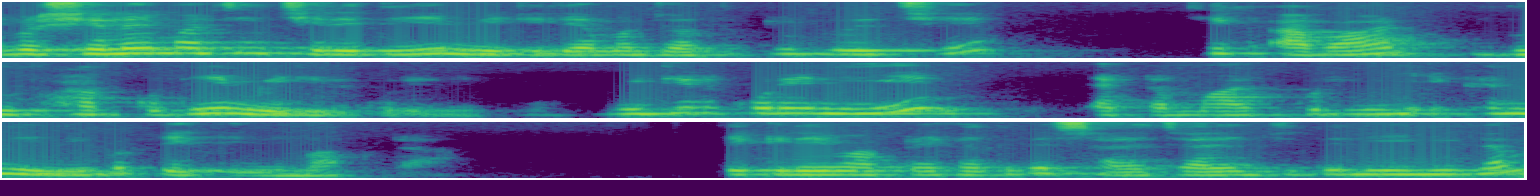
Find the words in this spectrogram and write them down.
এবার সেলাই মার্জিন ছেড়ে দিয়ে মিডিলে আমার যতটুকু রয়েছে, ঠিক আবার দু ভাগ করে মিডিল করে নেব। মিডিল করে নিয়ে একটা মার্ক করে নিয়ে এখানে নিয়ে নিব টেকিনি মাপটা। টেকিনি মাপটা এখান থেকে সাড়ে চার ইঞ্চিতে নিয়ে নিলাম।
